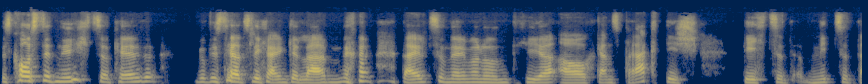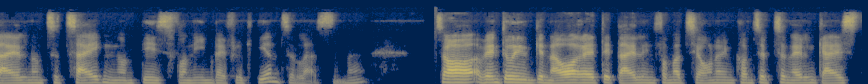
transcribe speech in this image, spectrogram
es kostet nichts, okay? Du bist herzlich eingeladen, teilzunehmen und hier auch ganz praktisch dich zu, mitzuteilen und zu zeigen und dies von ihm reflektieren zu lassen. Ne? So, wenn du genauere Detailinformationen im konzeptionellen Geist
